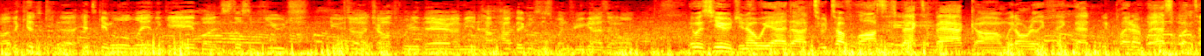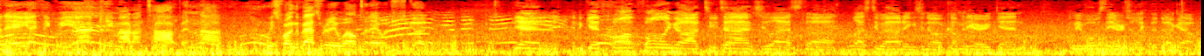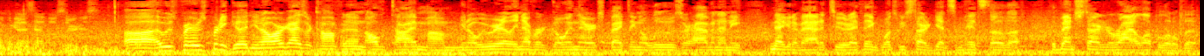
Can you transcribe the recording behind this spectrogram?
Uh, the kids uh, hits came a little late in the game, but still some huge, huge uh, chops for you there. I mean, how, how, big was this win for you guys at home? It was huge. You know, we had uh, two tough losses back to back. Um, we don't really think that we played our best, but today I think we uh, came out on top and uh, we swung the bats really well today, which was good. Yeah, and again, fall, falling two times your last last two outings. You know, coming here again I mean, what was the energy like in the dugout when you guys had those surges? Uh, it was it was pretty good. You know, our guys are confident all the time. Um, you know, we really never go in there expecting to lose or having any negative attitude. I think once we started getting some hits, though, the, the bench started to rile up a little bit.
